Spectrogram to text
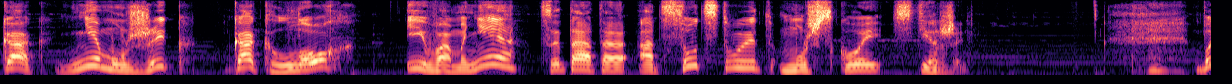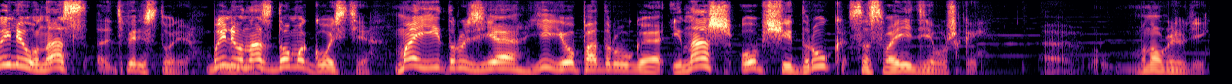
как не мужик, как лох, и во мне, цитата, отсутствует мужской стержень. Были у нас, э, теперь история, были у нас дома гости, мои друзья, ее подруга и наш общий друг со своей девушкой. Э, Много людей.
